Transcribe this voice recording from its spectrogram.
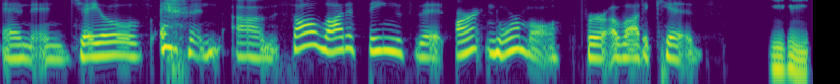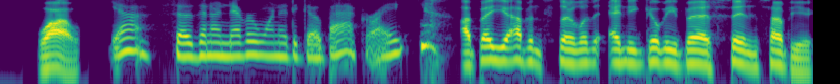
and in jails and um, saw a lot of things that aren't normal for a lot of kids. Mm-hmm. Wow. Yeah. So then I never wanted to go back, right? I bet you haven't stolen any gummy bears since, have you?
